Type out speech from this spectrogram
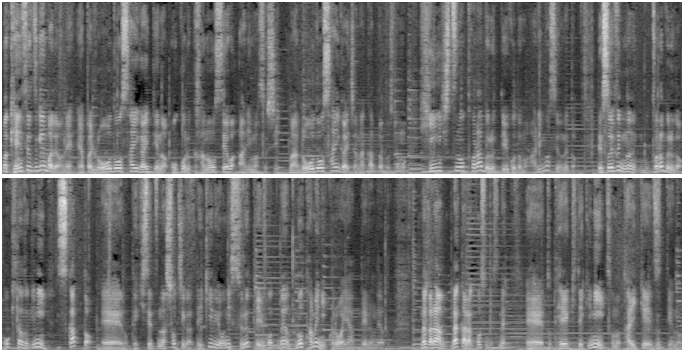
まあ、建設現場ではね、やっぱり労働災害害っていうのは起こる可能性はありますし、まあ、労働災害じゃなかったとしても品質のトラブルっていうこともありますよねと。でそういうふうにトラブルが起きた時にスカッと、えー、適切な処置ができるようにするっていうことのためにこれはやってるんだよと。だからだからこそですね、えー、と定期的にその体系図っていうのを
